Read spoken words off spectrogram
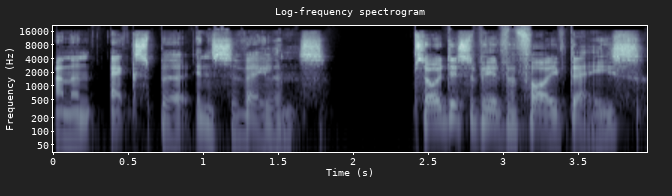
and an expert in surveillance. So I disappeared for five days,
